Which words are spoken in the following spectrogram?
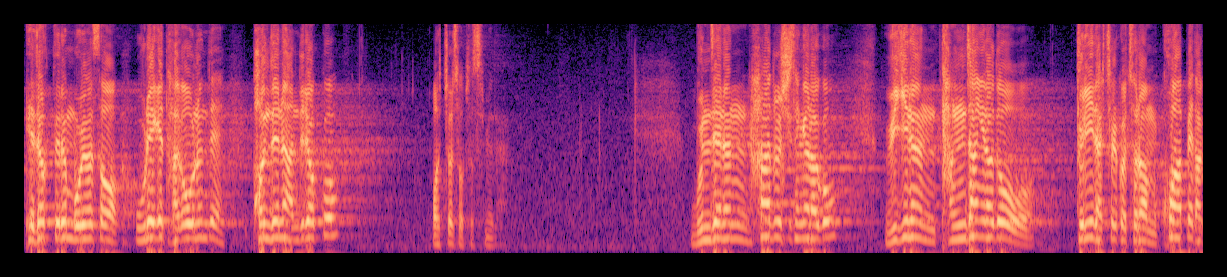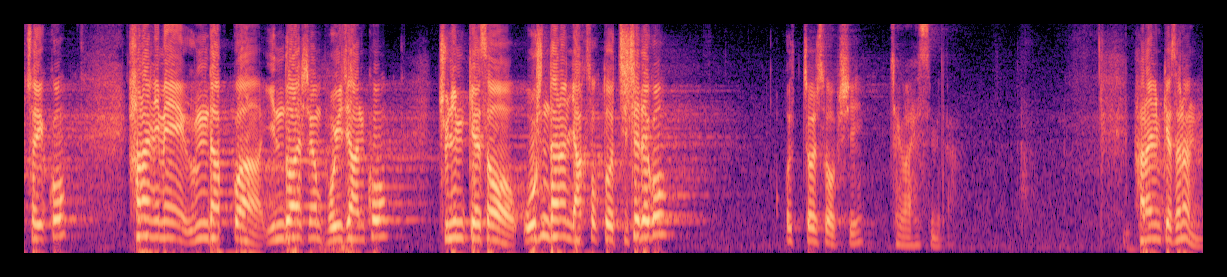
대적들은 모여서 우리에게 다가오는데 번제는 안 드렸고 어쩔 수 없었습니다. 문제는 하나둘씩 생겨나고 위기는 당장이라도 들이 닥칠 것처럼 코앞에 닥쳐 있고 하나님의 응답과 인도하심은 보이지 않고 주님께서 오신다는 약속도 지체되고 어쩔 수 없이 제가 했습니다. 하나님께서는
